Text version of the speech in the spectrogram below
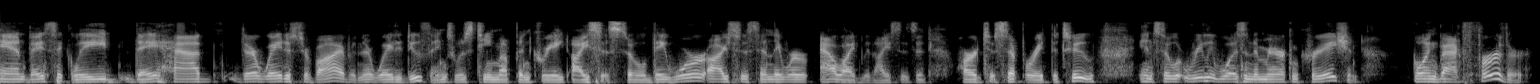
and basically they had their way to survive and their way to do things was team up and create ISIS. So they were ISIS and they were allied with ISIS. It's hard to separate the two. And so it really was an American creation. Going back further,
